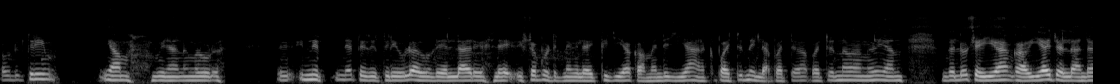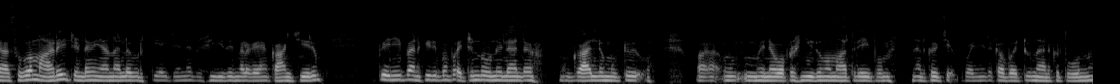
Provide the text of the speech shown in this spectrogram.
അതുകൊണ്ട് ഇത്രയും ഞാൻ പിന്നെ നിങ്ങളോട് ഇന്ന് ഇന്നത്തെ ഇത് ഇത്രയേ ഉള്ളൂ. അതുകൊണ്ട് എല്ലാവരും ഇഷ്ടപ്പെട്ടിട്ടുണ്ടെങ്കിൽ ലൈക്ക് ചെയ്യുക കമന്റ് ചെയ്യുക. എനിക്ക് പറ്റുന്നില്ല. പറ്റ പറ്റുന്നവങ്ങൾ ഞാൻ എന്തെല്ലോ ചെയ്യാൻ കഴിയായിട്ടല്ല. എന്റെ അസുഖം മാറിയിട്ടുണ്ടെങ്കിൽ ഞാൻ നല്ല വൃത്തിയായിട്ട് തന്നെ കൃഷി ചെയ്ത് നിങ്ങളൊക്കെ ഞാൻ കാണിച്ചു തരും. ഇപ്പം ഇനിയിപ്പോൾ എനിക്കിതിപ്പം പറ്റും തോന്നുന്നില്ല. എന്റെ കാലിന് മുട്ട് പിന്നെ ഓപ്പറേഷൻ ചെയ്തപ്പോൾ മാത്രമേ ഇപ്പം എനിക്ക് പണിയെടുക്കാൻ പറ്റൂ എന്ന് എനിക്ക് തോന്നുന്നു.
